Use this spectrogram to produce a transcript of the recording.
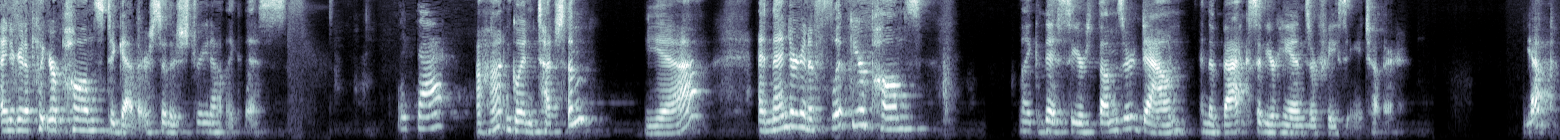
And you're going to put your palms together so they're straight out like this. Like that? Uh huh. And go ahead and touch them. Yeah. And then you're going to flip your palms like this so your thumbs are down and the backs of your hands are facing each other. Yep.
